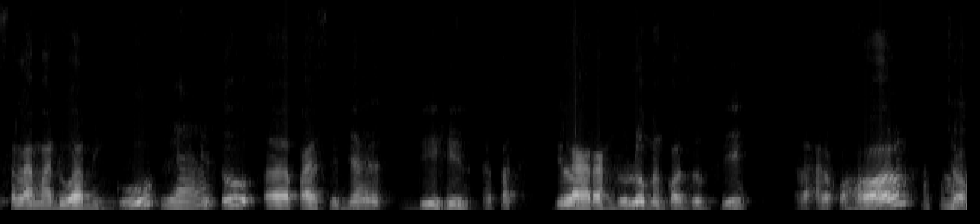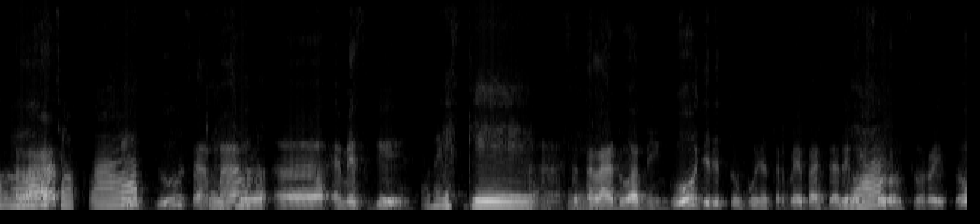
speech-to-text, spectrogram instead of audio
selama dua minggu ya. itu uh, pasiennya di apa dilarang dulu mengkonsumsi uh, alkohol, alkohol, coklat, coklat, keju sama keju. Uh, MSG. MSG. Nah, okay. Setelah dua minggu, jadi tubuhnya terbebas dari ya. unsur-unsur ya. itu,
